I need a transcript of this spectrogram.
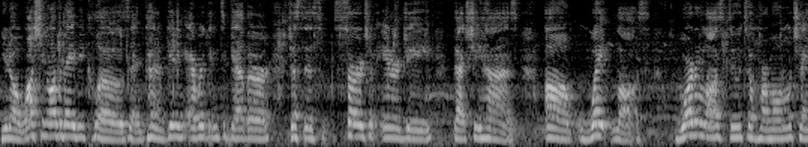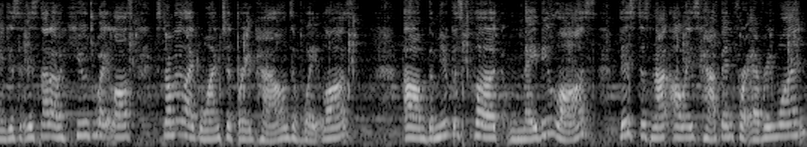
you know, washing all the baby clothes and kind of getting everything together. Just this surge of energy that she has. Um, weight loss water loss due to hormonal changes. It's not a huge weight loss. It's normally like one to three pounds of weight loss. Um, the mucus plug may be lost. This does not always happen for everyone.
